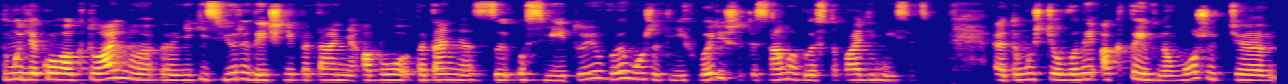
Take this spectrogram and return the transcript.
Тому для кого актуально е, якісь юридичні питання або питання з освітою, ви можете їх вирішити саме в листопаді місяці, тому що вони активно можуть, е,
